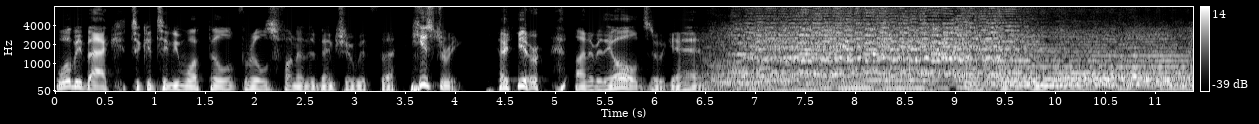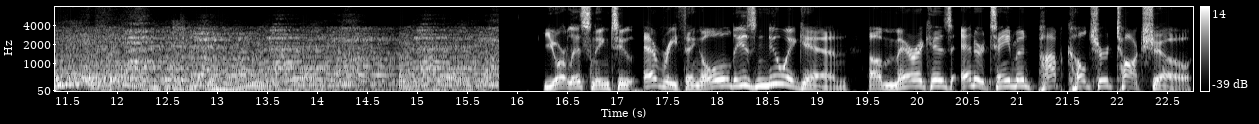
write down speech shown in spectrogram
we'll be back to continue more Phil, thrills, fun, and adventure with uh, history here on Everything Old. So again. You're listening to Everything Old is New Again, America's entertainment pop culture talk show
